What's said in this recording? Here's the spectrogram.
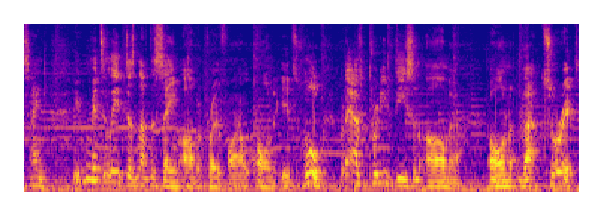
tank. Admittedly, it doesn't have the same armor profile on its hull, but it has pretty decent armor on that turret.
